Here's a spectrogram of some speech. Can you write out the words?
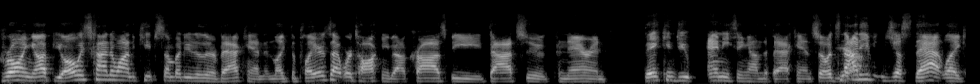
growing up, you always kind of want to keep somebody to their backhand. And like the players that we're talking about, Crosby, Datsyuk, Panarin, they can do anything on the backhand. So it's not even just that. Like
